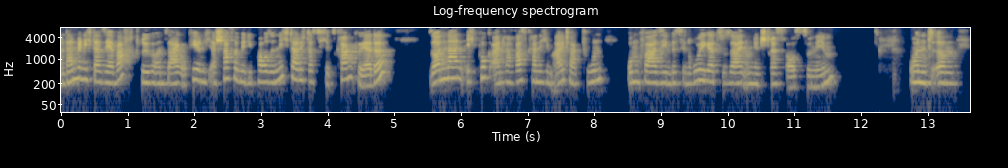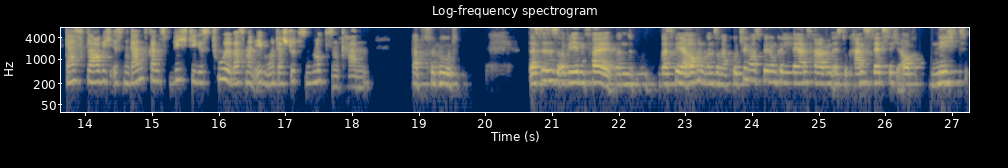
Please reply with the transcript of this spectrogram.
Und dann bin ich da sehr wach drüber und sage, okay, und ich erschaffe mir die Pause nicht dadurch, dass ich jetzt krank werde, sondern ich gucke einfach, was kann ich im Alltag tun, um quasi ein bisschen ruhiger zu sein, um den Stress rauszunehmen. Und ähm, das, glaube ich, ist ein ganz, ganz wichtiges Tool, was man eben unterstützend nutzen kann. Absolut. Das ist es auf jeden Fall. Und was wir ja auch in unserer Coaching-Ausbildung gelernt haben, ist, du kannst letztlich auch nicht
